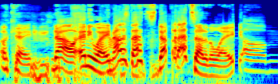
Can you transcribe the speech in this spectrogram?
okay. Now, anyway, now that that's now that that's out of the way, um.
